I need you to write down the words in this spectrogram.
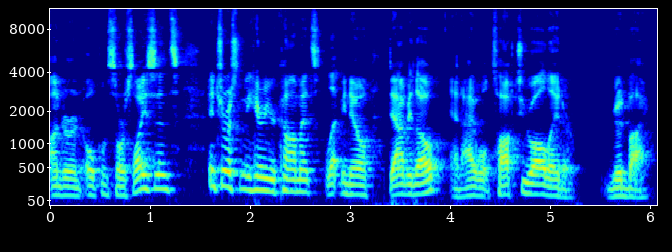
under an open source license? Interesting to hear your comments. Let me know down below, and I will talk to you all later. Goodbye.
